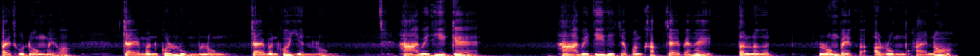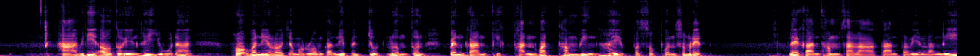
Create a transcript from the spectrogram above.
ไปทุดงไม่ออก ใจมันก็ลุ่มลง ใจมันก็เย็นลง หาวิธีแก้ หาวิธีที่จะบังคับใจไปให้ตะเลิดหลงไปกับอารมณ์ภายนอก หาวิธีเอาตัวเองให้อยู่ได้ เพราะวันนี้เราจะมารวมกันนี่เป็นจุดเริ่มต้น เป็นการพลิกผันวัดถ้ำวิ่งให้ประสบผลสำเร็จ ในการทำศาลาการประเรียนหลังนี้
